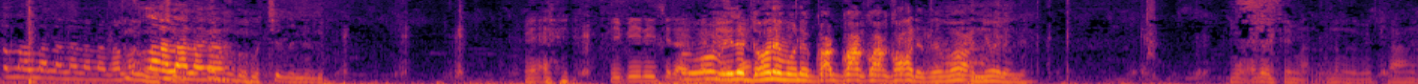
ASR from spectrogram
La la la la la la la la la la la Pipi đi chứ đâu Ôi mấy đứa đó này mà nó quá quá quá quá được Nó vô ăn như vậy もうエロいテーマでもめっちゃあるよ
